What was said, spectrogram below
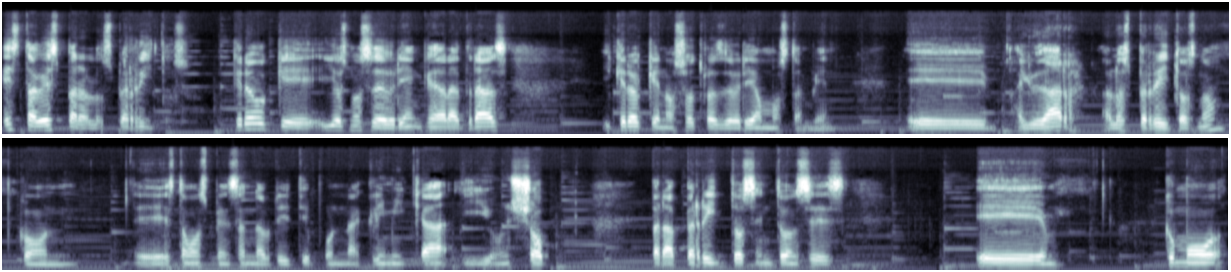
esta vez para los perritos. Creo que ellos no se deberían quedar atrás y creo que nosotros deberíamos también eh, ayudar a los perritos, ¿no? Con, eh, estamos pensando abrir tipo una clínica y un shop para perritos, entonces eh, como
